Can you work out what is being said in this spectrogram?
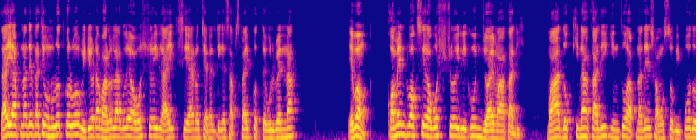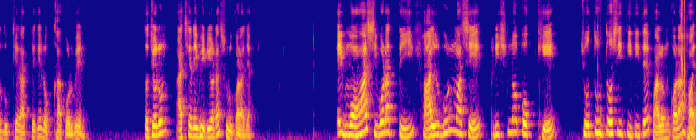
তাই আপনাদের কাছে অনুরোধ করব, ভিডিওটা ভালো লাগলে অবশ্যই লাইক, শেয়ার ও চ্যানেলটিকে সাবস্ক্রাইব করতে ভুলবেন না। এবং কমেন্ট বক্সে অবশ্যই লিখুন, জয় মা কালী। মা দক্ষিণা কালী কিন্তু আপনাদের সমস্ত বিপদ ও দুঃখের হাত থেকে রক্ষা করবেন। তো চলুন, আজকের এই ভিডিওটা শুরু করা যাক। এই মহাশিবরাত্রি ফাল্গুন মাসে কৃষ্ণপক্ষে চতুর্দশী তিথিতে পালন করা হয়।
